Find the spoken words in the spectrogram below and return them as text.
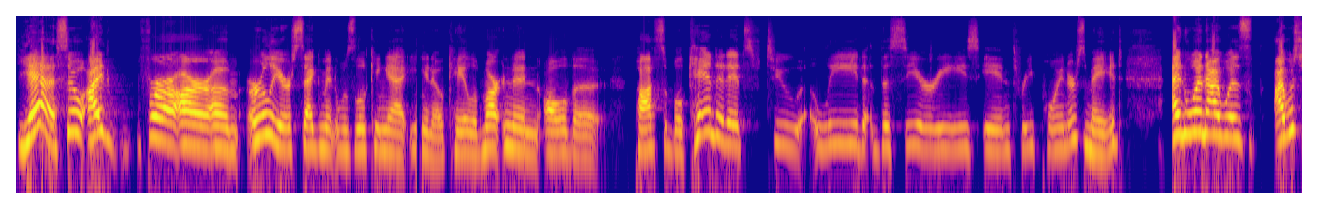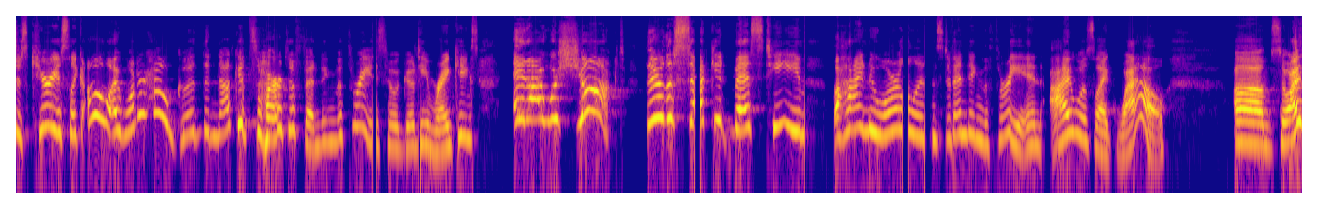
Yeah, so I for our um, earlier segment was looking at you know Caleb Martin and all the possible candidates to lead the series in three pointers made. And when I was I was just curious like, "Oh, I wonder how good the Nuggets are defending the three. So a good team rankings, and I was shocked. They're the second best team behind New Orleans defending the three and I was like, "Wow." Um, so I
